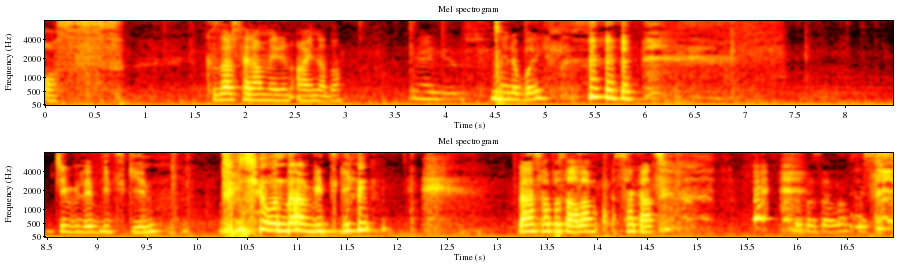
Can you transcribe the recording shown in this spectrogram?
Os. Kızlar selam verin aynadan. Vermiyoruz. Merhaba. Cemile bitkin. Tuğçe ondan bitkin. Ben sapasağlam sakat. Sapasağlam sakat.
